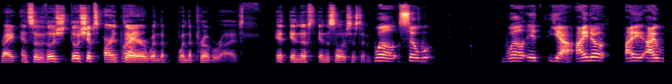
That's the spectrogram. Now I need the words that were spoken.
right? And so those those ships aren't there Right. when the when the probe arrives in, in the in the solar system. Well, so, well, it yeah, I don't, I I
